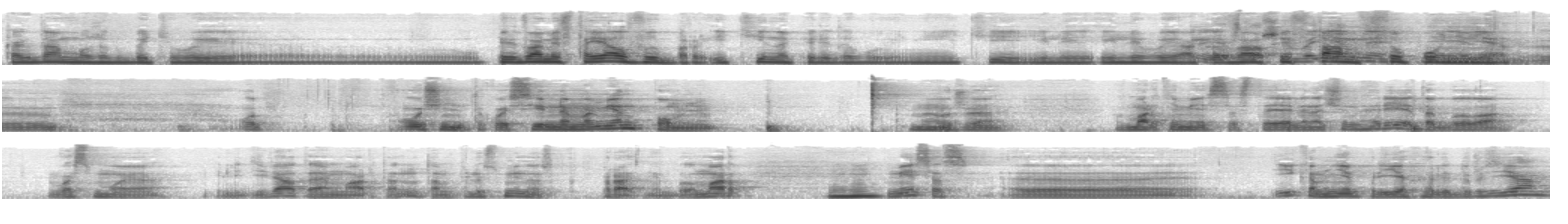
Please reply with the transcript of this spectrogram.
когда, может быть, вы э, перед вами стоял выбор, идти на передовую, не идти, или, или вы, оказавшись там, военный. все поняли? Не, э, вот очень такой сильный момент помню. Мы уже в марте месяце стояли на Чангаре, это было 8 или 9 марта, ну там плюс-минус праздник был, март месяц. э, И ко мне приехали друзья,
